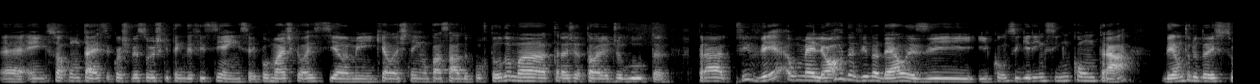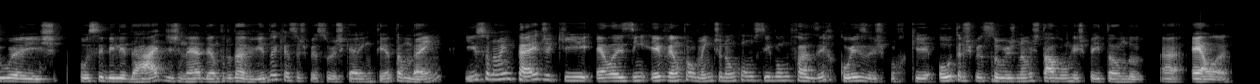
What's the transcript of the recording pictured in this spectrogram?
É, isso acontece com as pessoas que têm deficiência, e por mais que elas se amem e que elas tenham passado por toda uma trajetória de luta para viver o melhor da vida delas e, e conseguirem se encontrar dentro das suas possibilidades, né, dentro da vida que essas pessoas querem ter também. E isso não impede que elas eventualmente não consigam fazer coisas porque outras pessoas não estavam respeitando uh, ela.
